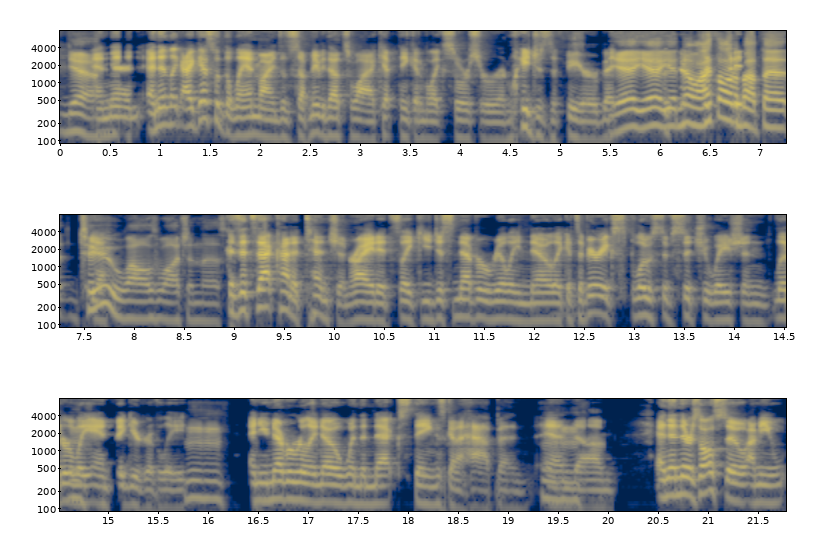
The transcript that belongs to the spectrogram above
Yeah. and then and then like I guess with the landmines and stuff, maybe that's why I kept thinking of like Sorcerer and Wages of Fear, but yeah, yeah, yeah. No, I thought about that too while I was watching this. because it's that kind of tension, right? It's like you just never really know. Like it's a very explosive situation, literally and figuratively, hmm and you never really know when the next thing's going to happen. And Mm-hmm. um, and then there's also, I mean,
